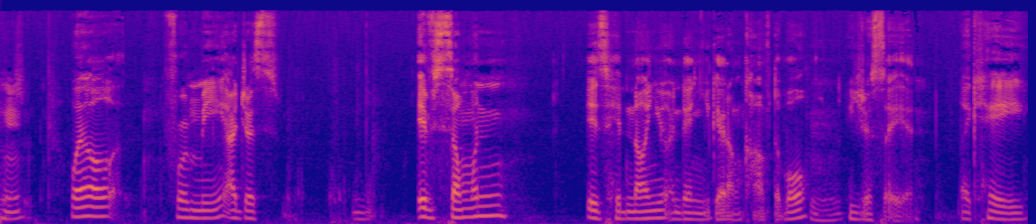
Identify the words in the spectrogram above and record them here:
interested Well, for me, I just if someone is hidden on you and then you get uncomfortable, Mhm. you just say it. Like, hey,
